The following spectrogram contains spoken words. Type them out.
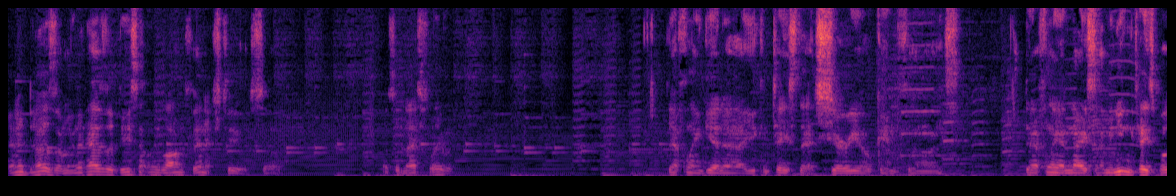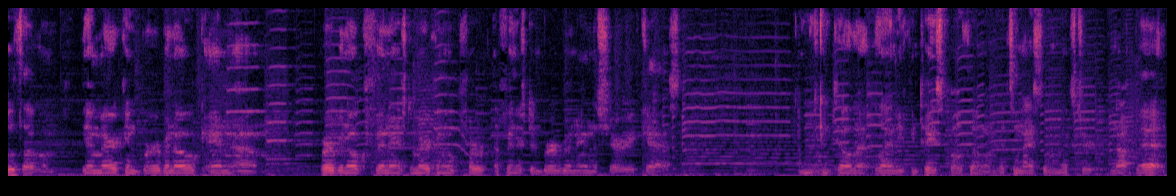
And it does, I mean, it has a decently long finish too, so it's a nice flavor. Definitely get, uh, you can taste that sherry oak influence. Definitely a nice, I mean, you can taste both of them. The American bourbon oak and um, bourbon oak finished, American oak finished in bourbon and the sherry cask. You can tell that blend. You can taste both of them. It's a nice little mixture. Not bad.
